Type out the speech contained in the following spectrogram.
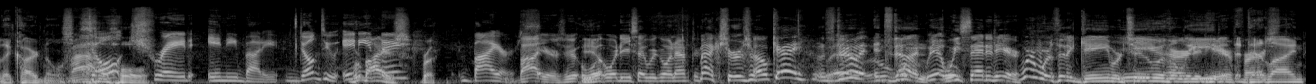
the Cardinals. Don't Oh, trade anybody. Don't do we're anything. buyers, Brooke. Buyers. Buyers. Yep. What, do you say we're going after? Max Scherzer. Okay, let's do it. It's done. yeah, we said it here. We're within a game or two You of the lead here at the first. deadline.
